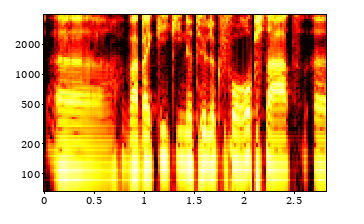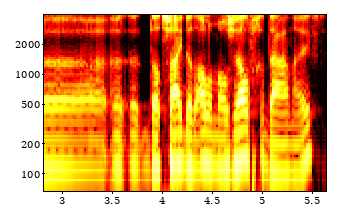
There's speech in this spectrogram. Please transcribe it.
Uh, waarbij Kiki natuurlijk voorop staat uh, dat zij dat allemaal zelf gedaan heeft.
